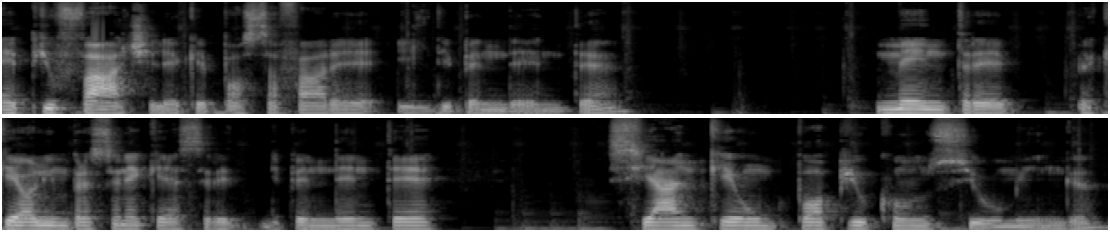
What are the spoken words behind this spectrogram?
è più facile che possa fare il dipendente, mentre perché ho l'impressione che essere dipendente sia anche un po' più consuming,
